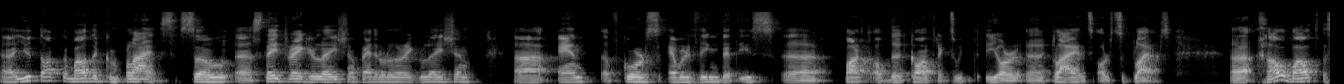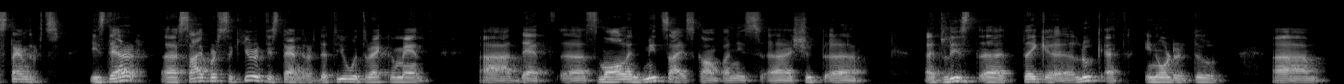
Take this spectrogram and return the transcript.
Uh, you talked about the compliance. So uh, state regulation, federal regulation, and of course, everything that is uh, part of the contracts with your uh, clients or suppliers. how about standards? Is there a cybersecurity standard that you would recommend that small and mid-sized companies should at least take a look at in order to um,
